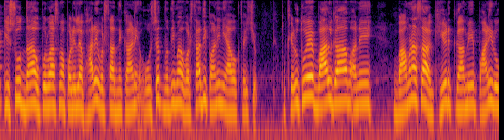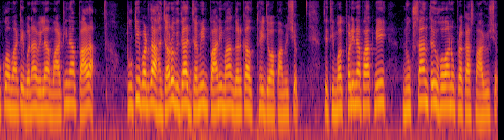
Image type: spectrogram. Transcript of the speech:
કિશોદના ઉપરવાસમાં પડેલા ભારે વરસાદને કારણે ઓજત નદીમાં વરસાદી પાણીની આવક થઈ છે. તો ખેડૂતોએ બાલગામ અને બામણાસા ઘેડ ગામે પાણી રોકવા માટે બનાવેલા માટીના પાળા તૂટી પડતા હજારો વીઘા જમીન પાણીમાં ગરકાવ થઈ જવા પામી છે. જેથી મગફળીના પાકને નુકસાન થયું હોવાનું પ્રકાશમાં આવ્યું છે.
